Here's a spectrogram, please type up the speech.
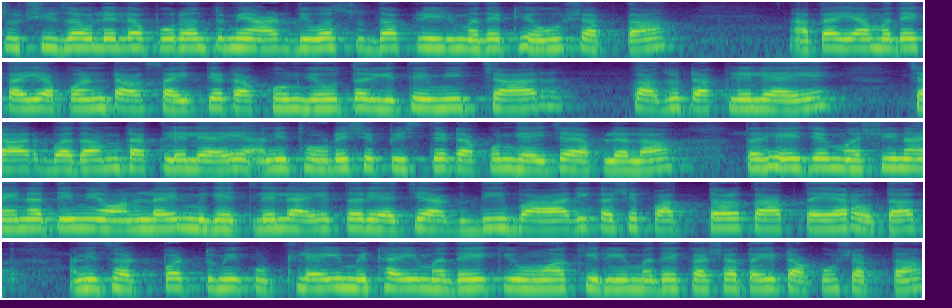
तु शिजवलेलं पुरण तुम्ही आठ दिवससुद्धा फ्रीजमध्ये ठेवू शकता. आता यामध्ये काही आपण टा साहित्य टाकून घेऊ. तर इथे मी चार काजू टाकलेले आहे. चार बदाम टाकलेले आहे आणि थोडेसे पिस्ते टाकून घ्यायचे आहे आपल्याला. तर हे जे मशीन आहे ना ते मी ऑनलाईन घेतलेलं आहे. तर याचे अगदी बारीक असे पातळ काप तयार होतात. आणि झटपट तुम्ही कुठल्याही मिठाईमध्ये किंवा खिरीमध्ये कशातही टाकू शकता.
